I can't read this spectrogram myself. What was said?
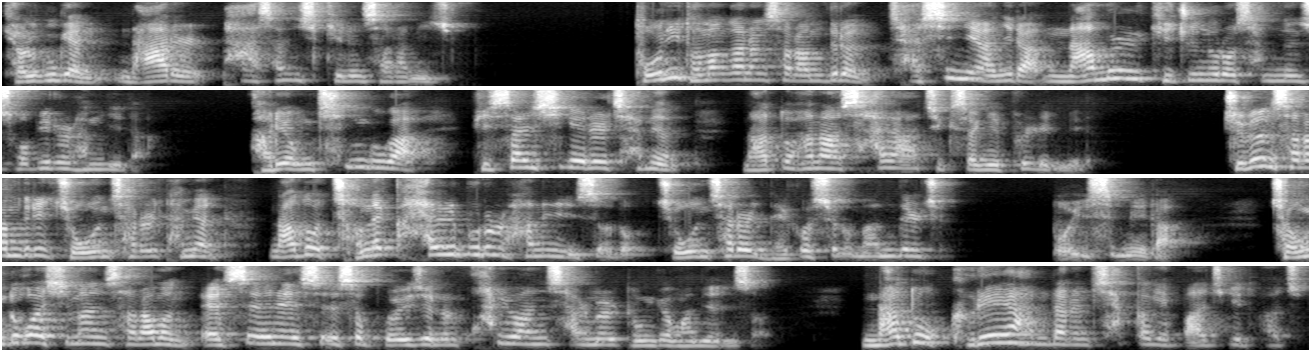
결국엔 나를 파산시키는 사람이죠. 돈이 도망가는 사람들은 자신이 아니라 남을 기준으로 삼는 소비를 합니다. 가령 친구가 비싼 시계를 차면 나도 하나 사야 직성이 풀립니다. 주변 사람들이 좋은 차를 타면 나도 전액 할부를 하는 있어도 좋은 차를 내 것으로 만들죠. 또 있습니다. 정도가 심한 사람은 SNS에서 보여주는 화려한 삶을 동경하면서 나도 그래야 한다는 착각에 빠지기도 하죠.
